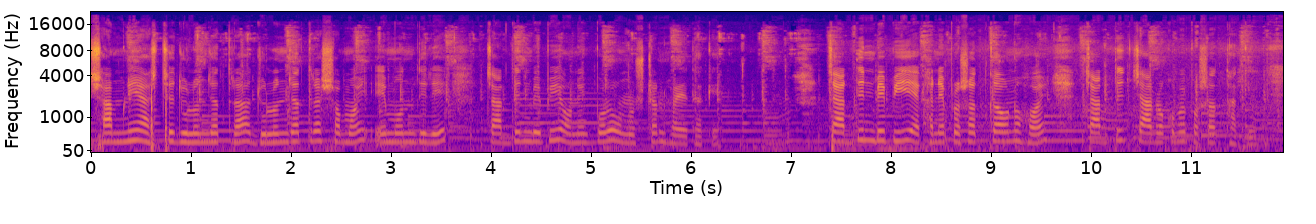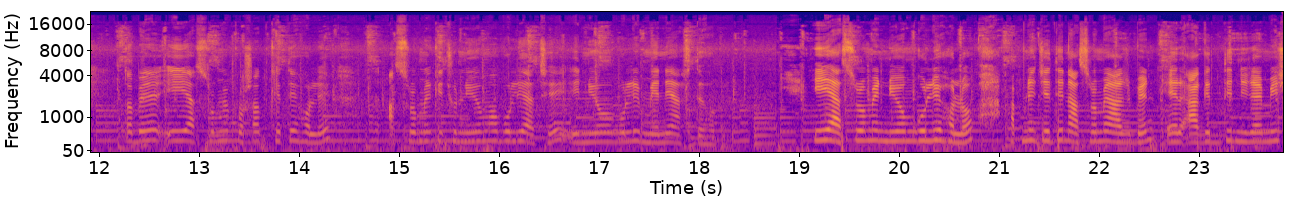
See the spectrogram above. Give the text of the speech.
সামনে আসছে ঝুলনযাত্রা ঝুলনযাত্রার সময় এ মন্দিরে চার দিনব্যাপী অনেক বড় অনুষ্ঠান হয়ে থাকে। চার দিন ব্যাপী এখানে প্রসাদ খাওয়ানো হয়। চার দিন চার রকমের প্রসাদ থাকে। তবে এই আশ্রমে প্রসাদ খেতে হলে আশ্রমের কিছু নিয়মাবলী আছে। এই নিয়মাবলী মেনে আসতে হবে। এই আশ্রমের নিয়মগুলি হলো, আপনি যেদিন আশ্রমে আসবেন, এর আগের দিন নিরামিষ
